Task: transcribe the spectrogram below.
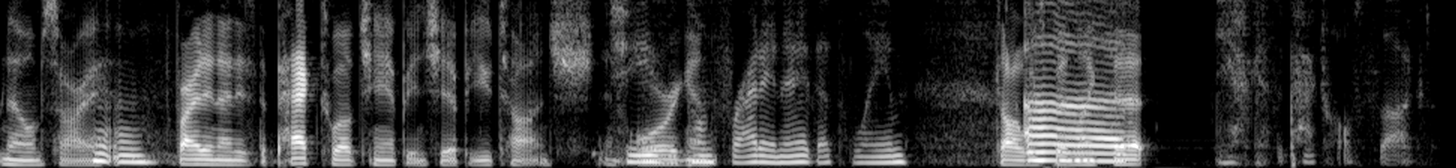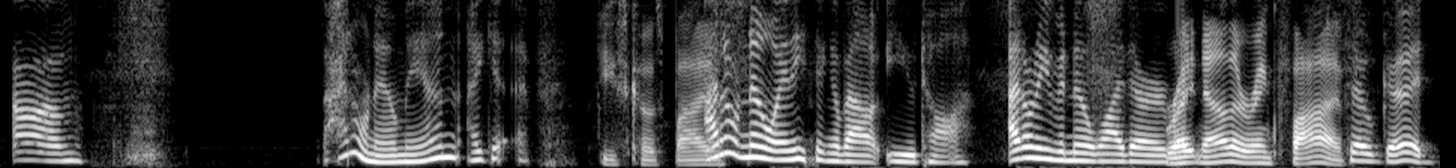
no, I'm sorry. Friday night is the Pac-12 championship. Utah and, sh- and Jeez, it's Oregon. on Friday night. That's lame. It's always been like Uh, that. Yeah, because the Pac-12 sucks. Um, I don't know, man. I get. East Coast bias. I don't know anything about Utah. I don't even know why they're Right now they're ranked five. so good.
